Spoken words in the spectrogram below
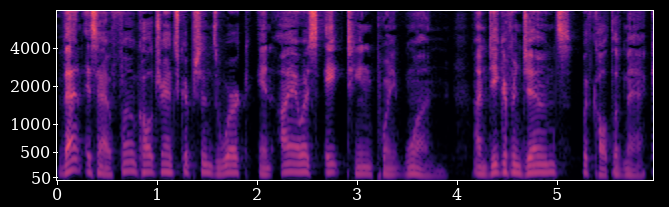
That is how phone call transcriptions work in iOS 18.1. I'm D. Griffin Jones with Cult of Mac.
